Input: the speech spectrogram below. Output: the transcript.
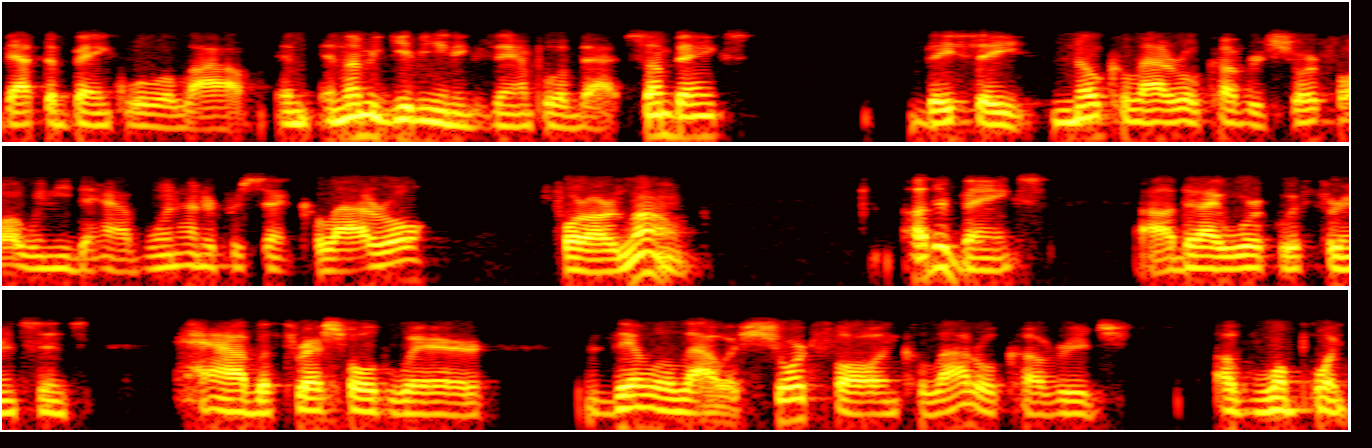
that the bank will allow. And, and let me give you an example of that. Some banks, they say no collateral coverage shortfall. We need to have 100% collateral for our loan. Other banks uh, that I work with, for instance, have a threshold where they'll allow a shortfall in collateral coverage of $1.2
